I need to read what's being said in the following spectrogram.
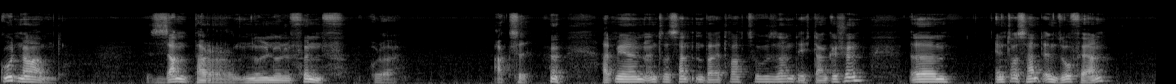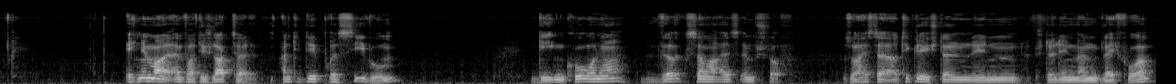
Guten Abend. Samper 005 oder Axel hat mir einen interessanten Beitrag zugesandt. Ich danke schön. Ähm, interessant insofern. Ich nehme mal einfach die Schlagzeile. Antidepressivum gegen Corona wirksamer als Impfstoff. So heißt der Artikel, ich stelle den, stell den dann gleich vor.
